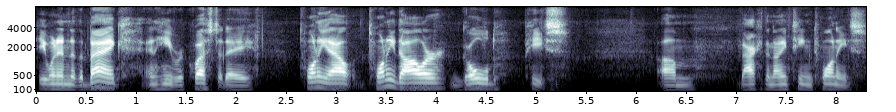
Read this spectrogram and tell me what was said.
he went into the bank and he requested a 20 out $20 gold piece um, back in the 1920s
